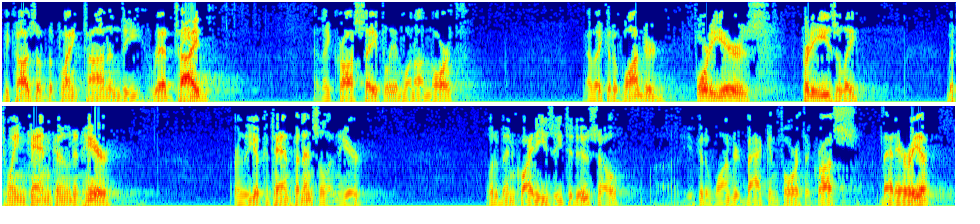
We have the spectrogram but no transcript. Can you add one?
because of the plankton and the red tide, and they crossed safely and went on north. Now they could have wandered 40 years pretty easily between Cancun and here, or the Yucatan Peninsula and here. Would have been quite easy to do so. Uh, you could have wandered back and forth across that area.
